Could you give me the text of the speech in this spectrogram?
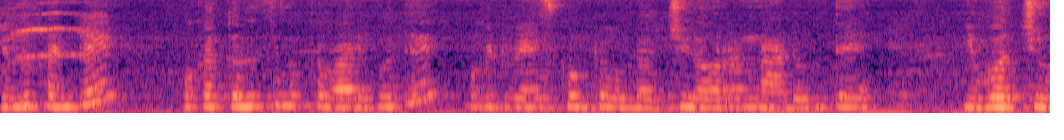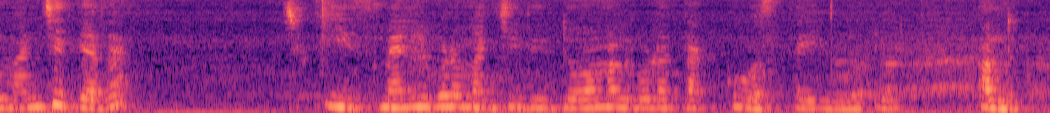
ఎందుకంటే ఒక తులసి మొక్క వాడిపోతే ఒకటి వేసుకుంటూ ఉండొచ్చు. ఎవరన్నా అడిగితే ఇవ్వచ్చు. మంచిది కదా. ఈ స్మెల్ కూడా మంచిది. దోమలు కూడా తక్కువ వస్తాయి ఉంటే అందుకు.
